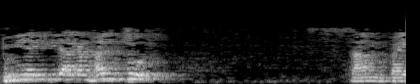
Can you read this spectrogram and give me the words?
dunia ini tidak akan hancur sampai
